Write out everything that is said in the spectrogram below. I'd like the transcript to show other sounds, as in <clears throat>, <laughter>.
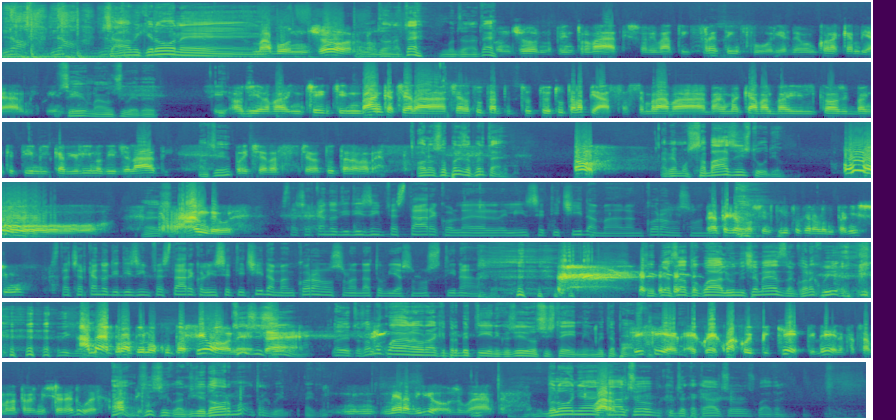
No, no, no. Ciao Michelone. Ma buongiorno. Buongiorno a te, buongiorno a te. Buongiorno, bentrovati. Sono arrivato in fretta e in furia, devo ancora cambiarmi. Quindi. Sì, ma non si vede. Sì, oggi eravamo in, in banca c'era, c'era tutta, tut- tutta la piazza, sembrava, man- mancava il, ba- il coso, il banchettino, il carriolino dei gelati, Ah, sì? poi c'era, c'era tutta la vabbè. Ho una sorpresa per te. Oh, Abbiamo Sabasi in studio. oh, Eh, sì. Sta cercando di disinfestare con l- l'insetticida, ma ancora non sono andato. Aspetta che non ho sentito che era lontanissimo. Sta cercando di disinfestare con l'insetticida, ma ancora non sono andato via, sono ostinato. <laughs> Sei piazzato qua alle 11.30, ancora qui. <laughs> Dico, Ah beh, è proprio un'occupazione. sì, cioè. sì. Ho detto, stiamo qua a lavorare anche per Bettini, così lo sistemi, lo metti a posto. Sì, sì, è, è- qua coi picchietti, bene, facciamo la trasmissione a due, Eh, ottimo, sì, sì, qua, così dormo, tranquillo. Ecco. M- meraviglioso, guarda. Bologna, Guarda. calcio, che gioca a calcio, squadra.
